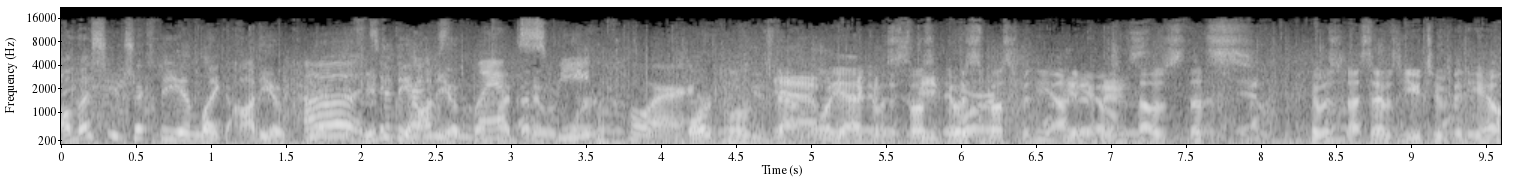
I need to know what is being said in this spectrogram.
Unless you took the uh, like audio clip. oh, if you did the audio clip, I bet it would speed work. core. Or Well, Yeah, that. well, yeah, it was supposed. It was supposed to be the you get a audio. That was that's. Yeah. It was. I said it was a YouTube video.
